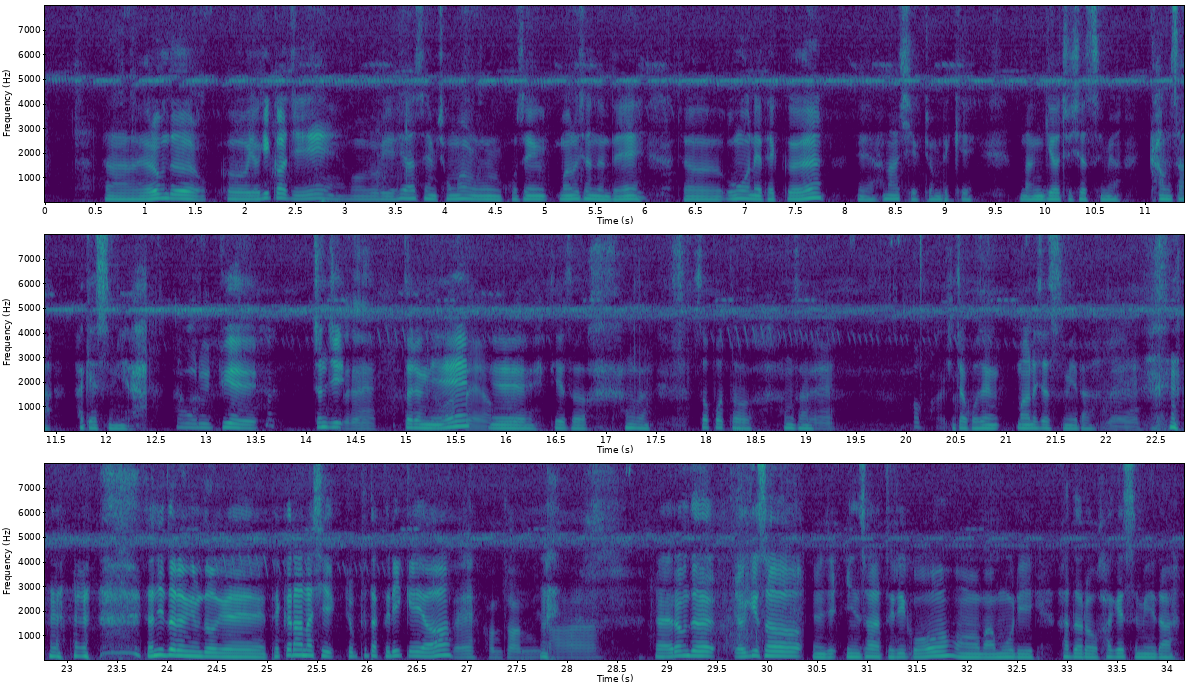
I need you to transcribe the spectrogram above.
아, 여러분들 그 여기까지 어, 우리 혜아 쌤 정말 오늘 고생 많으셨는데 저 응원의 댓글 예, 하나씩 좀 이렇게 남겨주셨으면 감사하겠습니다. 우리 뒤에 전지 네. 맞아요. 예 뒤에서 항상 서포터 항상 네. 진짜 고생 많으셨습니다. 네. 전지 도령님도 예, 댓글 하나씩 좀 부탁드릴게요. 네, 감사합니다. 자, 여러분들 여기서 이제 인사드리고 어, 마무리하도록 하겠습니다.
